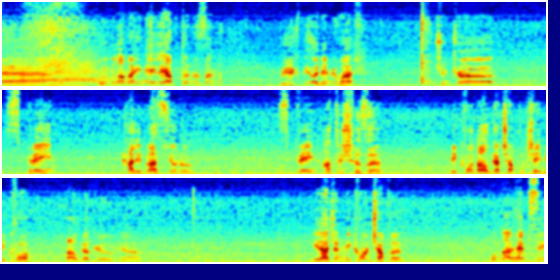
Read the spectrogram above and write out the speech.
Ee, uygulamayı neyle yaptığınızın büyük bir önemi var. Çünkü spreyin kalibrasyonu, spreyin atış hızı, mikrodalga çapı, şey mikro dalga diyorum ya. İlacın mikron çapı, bunlar hepsi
